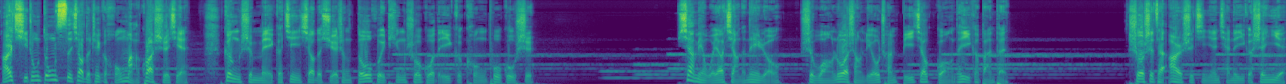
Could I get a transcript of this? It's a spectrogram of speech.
而其中东四教的这个红马褂事件，更是每个进校的学生都会听说过的一个恐怖故事。下面我要讲的内容是网络上流传比较广的一个版本。说是在二十几年前的一个深夜，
